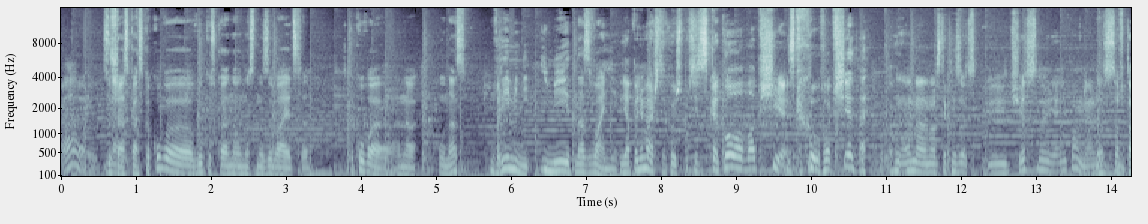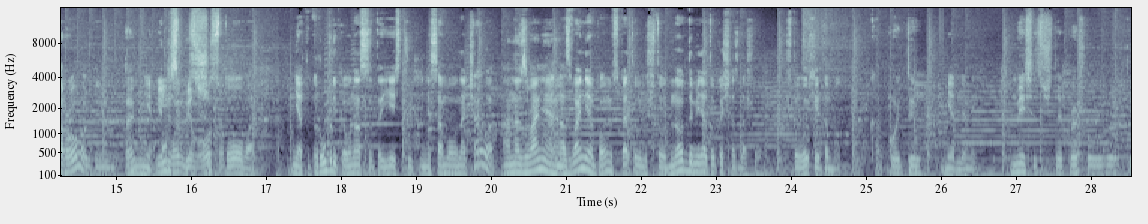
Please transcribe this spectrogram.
а... Слушай, да. а с какого выпуска она у нас называется? С какого она у нас времени имеет название? Я понимаю, что ты хочешь спросить, с какого вообще? С какого вообще, да? Она у нас так называется. И честно, я не помню. Она Да. со второго где-нибудь, так? Нет, Или с пилота. шестого. Нет, рубрика у нас это есть чуть ли не с самого начала, А название? а название, по-моему, с пятого или что. Но до меня только сейчас дошло, что лохи это мы, Какой ты медленный. Месяц, считай, прошел уже. Ты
